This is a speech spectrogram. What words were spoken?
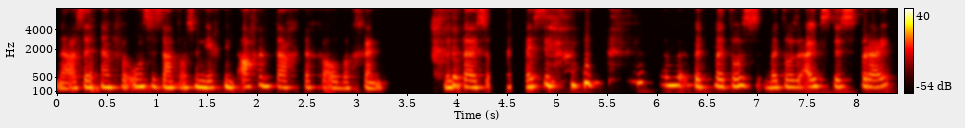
Nou as dit nou vir ons is dan ons in 1988 al begin met tuisonderwys met met ons met ons oudste spruit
